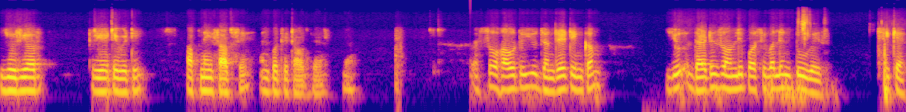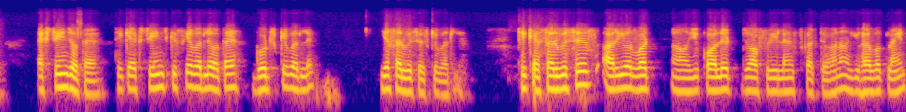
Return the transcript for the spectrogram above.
use your creativity अपने हिसाब से and put it out there so how do you generate income you that is only possible in two ways ठीक है? एक्सचेंज होता है, ठीक है? एक्सचेंज किसके बदले होता है? गुड्स के बदले या सर्विसेज़ के बदले? ठीक है services are your what you call it जो आप फ्रीलांस करते हो, है ना? यू हैव अ क्लाइंट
